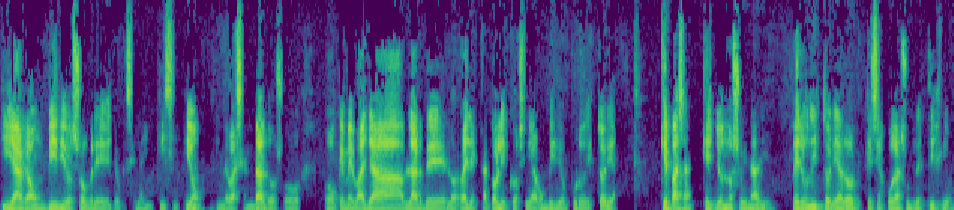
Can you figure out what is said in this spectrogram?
y haga un vídeo sobre, yo qué sé, la Inquisición y me base en datos o, o que me vaya a hablar de los reyes católicos y haga un vídeo puro de historia. ¿Qué pasa? Que yo no soy nadie, pero un historiador que se juega su prestigio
